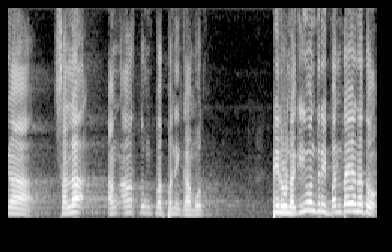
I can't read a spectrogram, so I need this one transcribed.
nga sala ang atong pagpaningkamot. Pero nag-ingon diri bantayan na to.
